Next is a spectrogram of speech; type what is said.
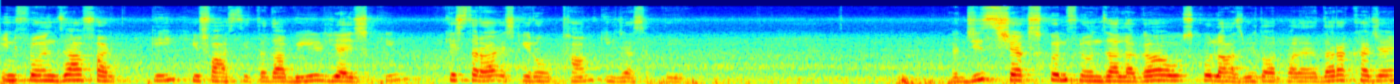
इन्फ्लुन्ज़ा फ़र्द की हिफाजती तदाबीर या इसकी, किस तरह इसकी रोकथाम की जा सकती है? जिस शख्स को इन्फ्लुन्ज़ा लगा हो उसको लाजमी तौर पर अलहदा रखा जाए।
